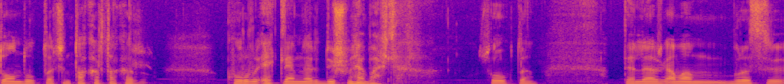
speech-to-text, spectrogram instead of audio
dondukları için takır takır kurur eklemleri düşmeye başlar soğuktan. Derler ki aman burası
